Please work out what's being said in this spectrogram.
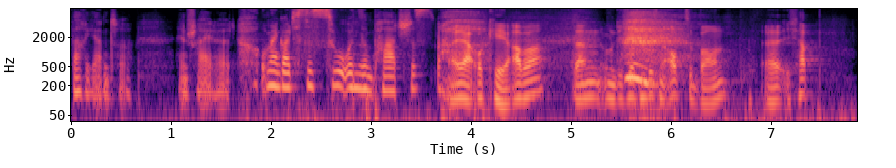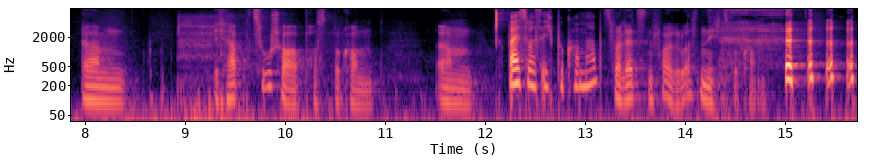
Variante entscheidet. Oh mein Gott, ist das zu unsympathisch. Das, oh. Naja, okay, aber dann, um dich jetzt ein bisschen aufzubauen, äh, ich habe ähm, hab Zuschauerpost bekommen. Ähm, weißt du, was ich bekommen habe? Zur letzten Folge. Du hast nichts bekommen.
